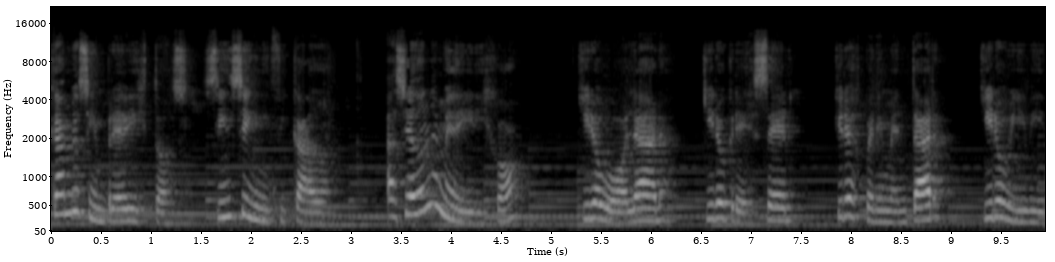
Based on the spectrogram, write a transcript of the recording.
Cambios imprevistos, sin significado. ¿Hacia dónde me dirijo? Quiero volar, quiero crecer, quiero experimentar, quiero vivir.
